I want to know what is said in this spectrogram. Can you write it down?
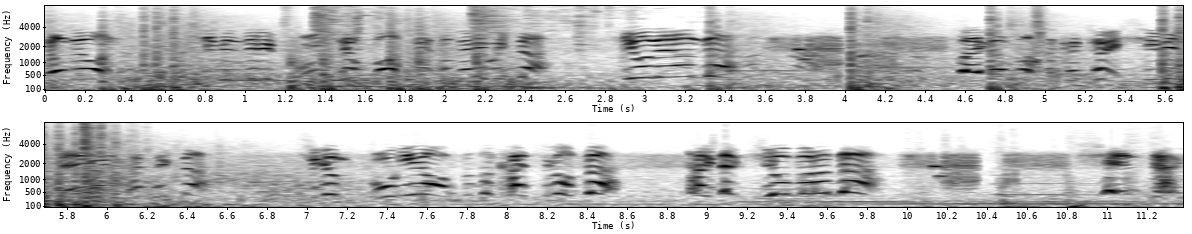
전대원! 시민들이 불쾌한 버스에서 내리고 있다! 지원해야 한다! 빨간 버스 근처에 시민 4명이 갇혀있다! 지금 무기가 없어서 갈 수가 없다! 당장 지원 바란다! 신장!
